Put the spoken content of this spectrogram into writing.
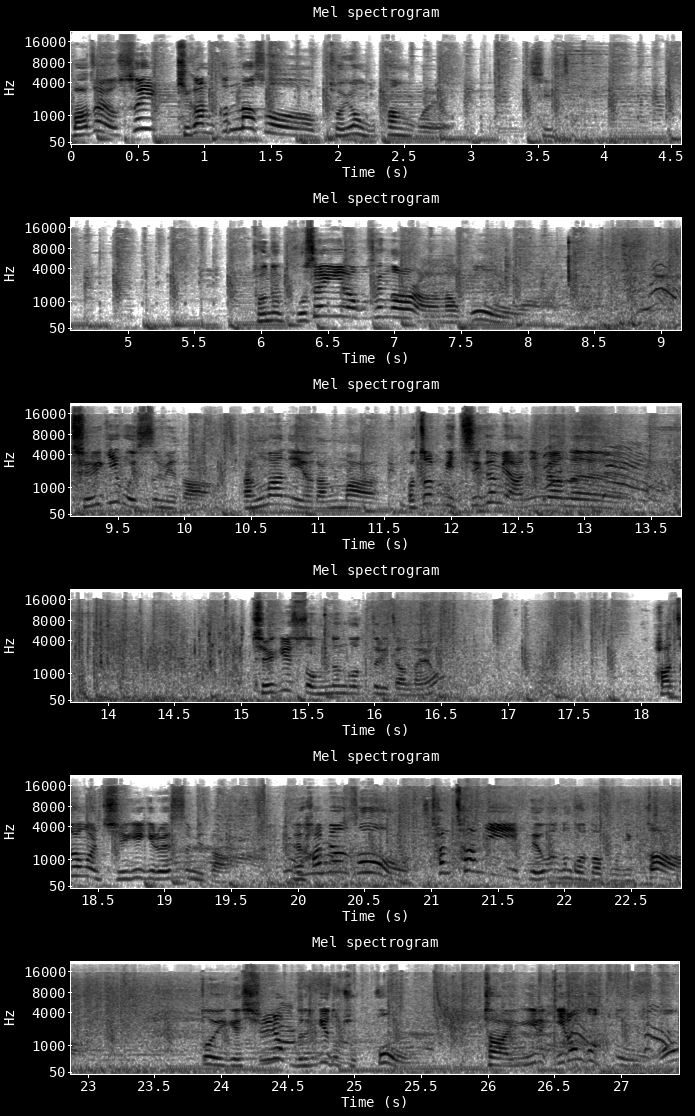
맞아요. 수익 기간 끝나서 적용 못한 거예요. 진짜 저는 고생이라고 생각을 안 하고 즐기고 있습니다. 낭만이에요, 낭만. 어차피 지금이 아니면은 즐길 수 없는 것들이잖아요? 과정을 즐기기로 했습니다. 네, 하면서 찬찬히 배우는 거다 보니까 또 이게 실력 늘기도 좋고 자, 이, 이런 것도, 어?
